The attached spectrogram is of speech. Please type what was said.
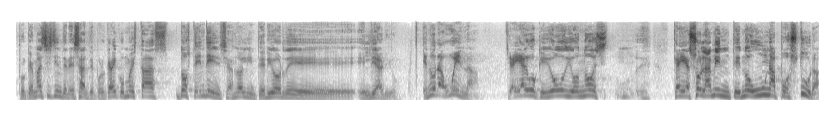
porque además es interesante, porque hay como estas dos tendencias ¿no? al interior del diario. Enhorabuena, si hay algo que yo odio no es que haya solamente ¿no? una postura,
